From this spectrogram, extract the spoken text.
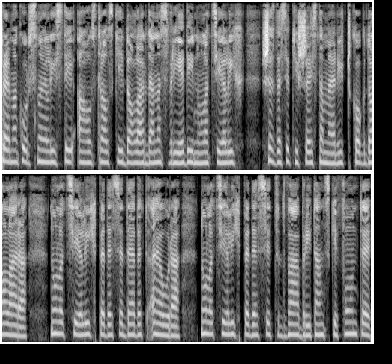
Prema kursnoj listi, australski dolar danas vrijedi 0,66 američkog dolara, 0,59 eura, 0,52 britanske funte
